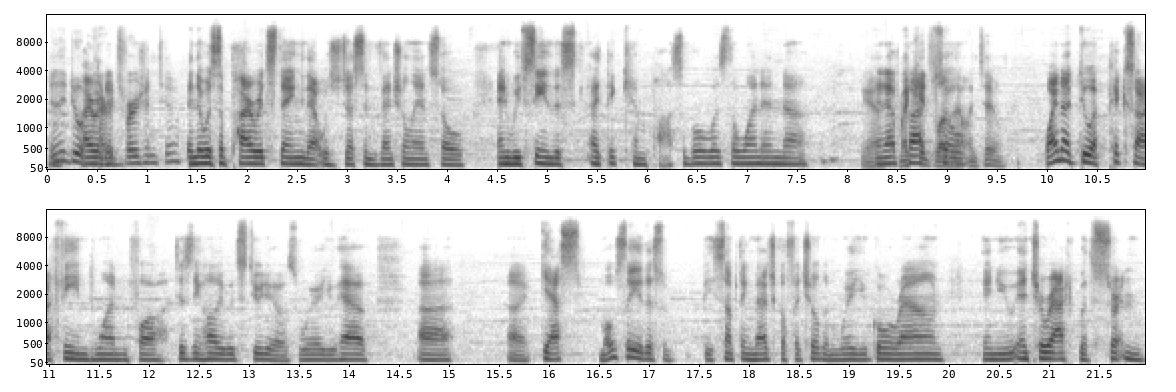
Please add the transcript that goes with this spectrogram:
Didn't they do a pirated- pirates version too? and there was the pirates thing that was just in Ventureland. So, and we've seen this. I think Kim Possible was the one in. Uh, Yeah, And my Epcot, kids love so- that one too. why not do a Pixar themed one for Disney Hollywood Studios where you have uh, uh, guests? Mostly, this would be something magical for children where you go around and you interact with certain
